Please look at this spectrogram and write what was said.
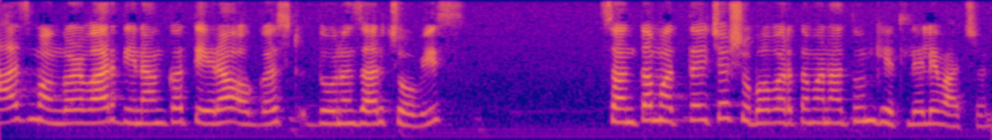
आज मंगळवार दिनांक तेरा ऑगस्ट दोन हजार चोवीस. संतमत्तेच्या शुभवर्तमानातून घेतलेले वाचन.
